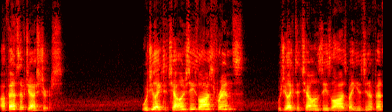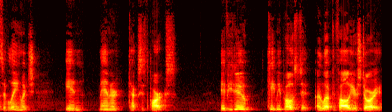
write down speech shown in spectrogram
Offensive gestures. Would you like to challenge these laws, friends? Would you like to challenge these laws by using offensive language in Manor, Texas parks? If you do, keep me posted. I'd love to follow your story.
